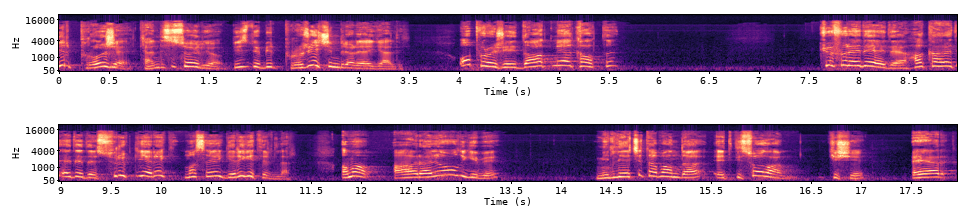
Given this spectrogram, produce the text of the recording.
bir proje. Kendisi söylüyor. Biz diyor bir proje için bir araya geldik. O projeyi dağıtmaya kalktı küfür ede ede, hakaret ede de sürükleyerek masaya geri getirdiler. Ama Ağralioğlu gibi milliyetçi tabanda etkisi olan kişi eğer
